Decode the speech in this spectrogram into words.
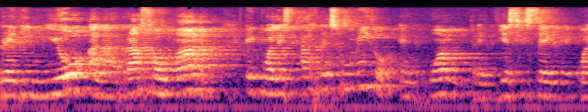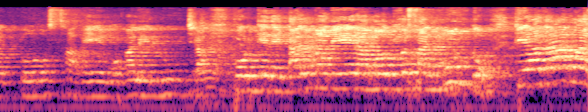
redimió a la raza humana, el cual está resumido en Juan 3:16, el cual todos sabemos, aleluya, porque de tal manera amó Dios al mundo que ha dado a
